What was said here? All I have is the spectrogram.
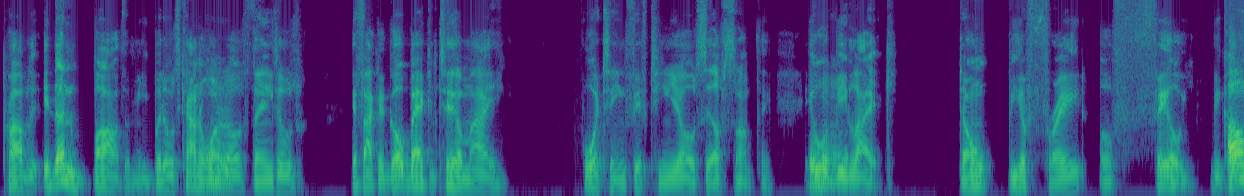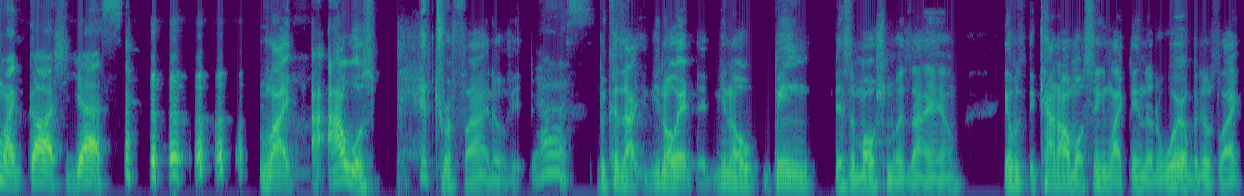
probably it doesn't bother me, but it was kind of mm-hmm. one of those things. It was if I could go back and tell my 14, 15 year old self something, it mm-hmm. would be mm-hmm. like, don't be afraid of failure. Because oh my gosh, yes. like I, I, was petrified of it. Yes. Because I, you know, it, you know, being as emotional as I am, it was it kind of almost seemed like the end of the world, but it was like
